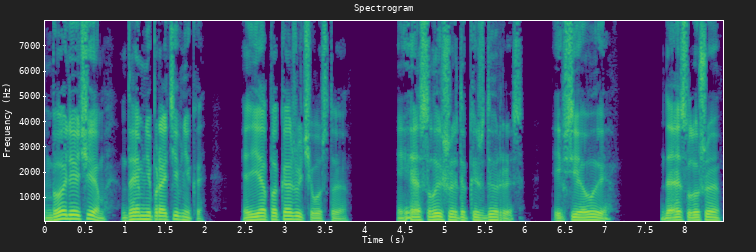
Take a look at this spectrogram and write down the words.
Более чем. Дай мне противника, и я покажу, чего стою. Я слышу это каждый раз. И все вы. Да, слушаю.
